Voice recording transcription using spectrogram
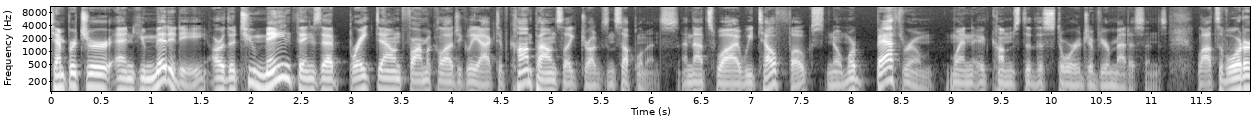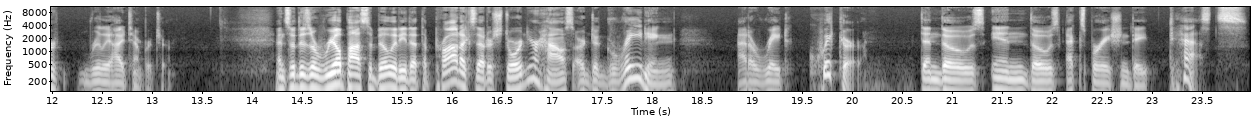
Temperature and humidity are the two main things that break down pharmacologically active compounds like drugs and supplements. And that's why we tell folks no more bathroom when it comes to the storage of your medicines. Lots of water, really high temperature. And so there's a real possibility that the products that are stored in your house are degrading at a rate quicker than those in those expiration date tests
